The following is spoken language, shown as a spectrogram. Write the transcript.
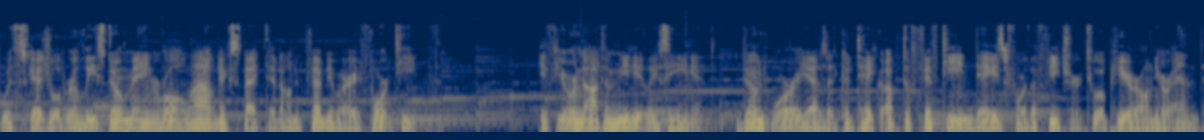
with scheduled release domain rollout expected on February 14. If you're not immediately seeing it, don't worry as it could take up to 15 days for the feature to appear on your end.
